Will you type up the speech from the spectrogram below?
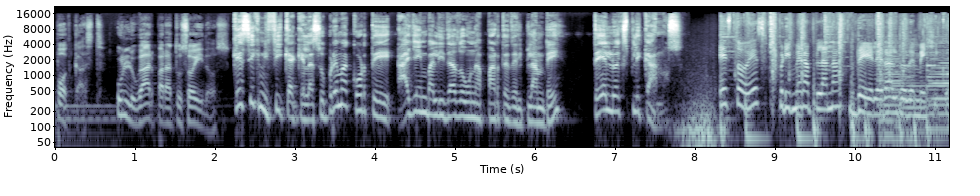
Podcast, un lugar para tus oídos. ¿Qué significa que la Suprema Corte haya invalidado una parte del Plan B? Te lo explicamos. Esto es Primera Plana de El Heraldo de México.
